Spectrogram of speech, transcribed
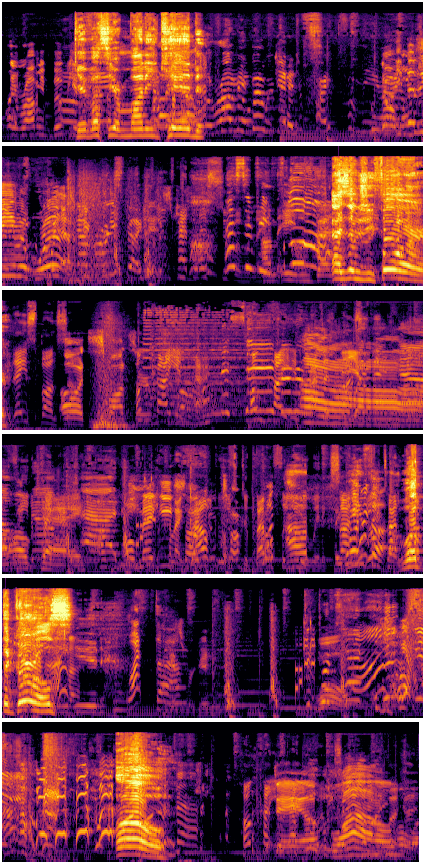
Bookins? Like Robbie Bookins. Give us your money, kid. Robbie Boomkin! No, It doesn't even work. I'm. SMG4. Oh, it's sponsored. Honkai Impact. Oh, okay. Oh, Meggy, Collect sorry, I'm boosts to battle for you in exciting what the- What the girls? What the? Whoa. Oh. Honkai Damn. Wow.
